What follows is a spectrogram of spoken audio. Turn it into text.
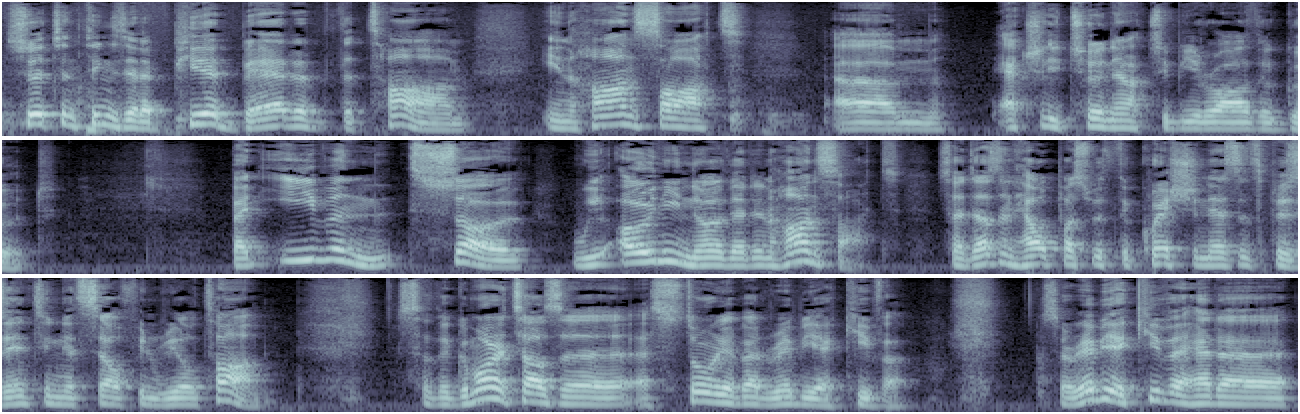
certain things that appeared bad at the time, in hindsight, um, actually turn out to be rather good. But even so, we only know that in hindsight. So it doesn't help us with the question as it's presenting itself in real time. So the Gemara tells a, a story about Rabbi Akiva. So Rabbi Akiva had a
